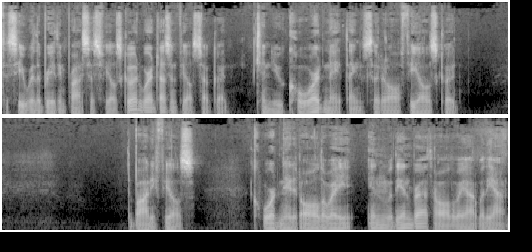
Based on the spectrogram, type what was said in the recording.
to see where the breathing process feels good, where it doesn't feel so good. Can you coordinate things so that it all feels good? The body feels coordinated all the way in with the in-breath, all the way out with the out.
